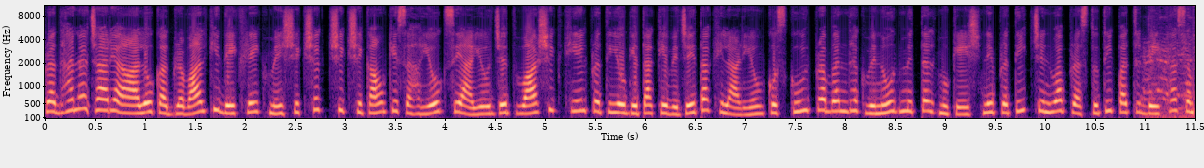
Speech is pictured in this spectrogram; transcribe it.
प्रधानाचार्य आलोक अग्रवाल की देखरेख में शिक्षक शिक्षिकाओं के सहयोग से आयोजित वार्षिक खेल प्रतियोगिता के विजेता खिलाड़ियों को स्कूल प्रबंधक विनोद मित्तल, मुकेश ने प्रतीक चिन्ह प्रस्तुति पत्र देखा। सम...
